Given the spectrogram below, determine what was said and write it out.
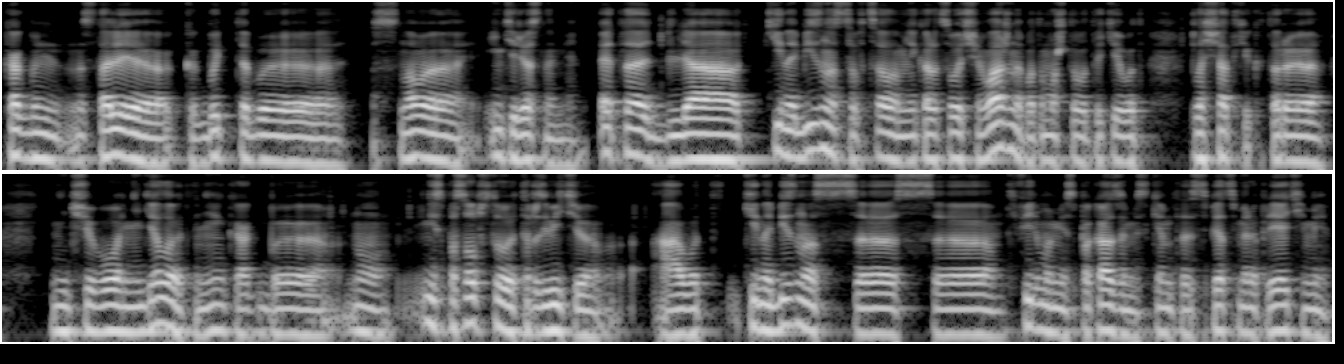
как бы стали как будто бы снова интересными. Это для кинобизнеса в целом, мне кажется, очень важно, потому что вот такие вот площадки, которые ничего не делают, они как бы ну, не способствуют развитию. А вот кинобизнес с, с фильмами, с показами, с кем-то спецмероприятиями,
